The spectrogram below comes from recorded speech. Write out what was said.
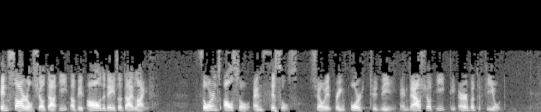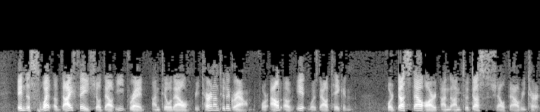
In sorrow shalt thou eat of it all the days of thy life. Thorns also and thistles shall it bring forth to thee, and thou shalt eat the herb of the field. In the sweat of thy face shalt thou eat bread until thou return unto the ground, for out of it was thou taken. For dust thou art, and unto dust shalt thou return.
